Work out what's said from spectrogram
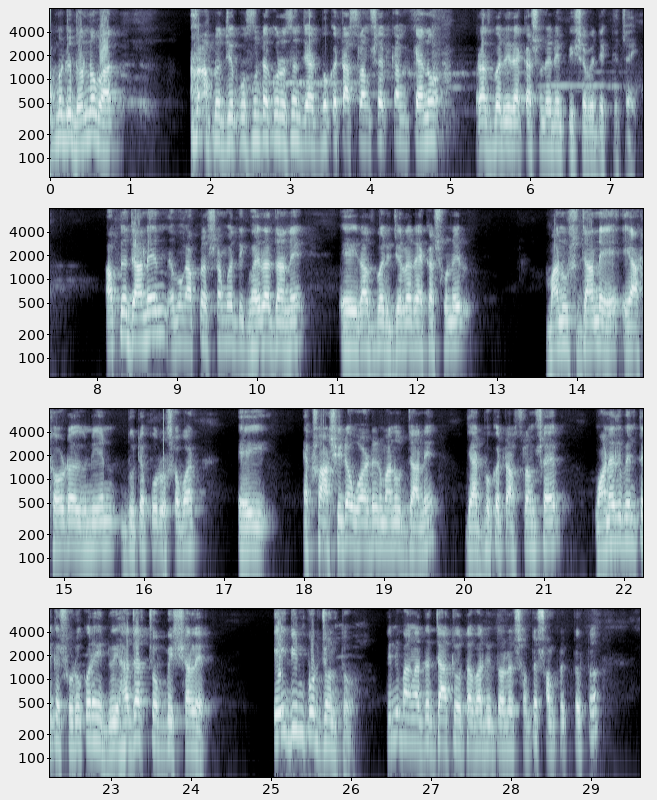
আপনাকে ধন্যবাদ। আপনার যে প্রশ্নটা করেছেন যে অ্যাডভোকেট আসলাম সাহেবকে আমি কেন রাজবাড়ির এক আসনের এমপি হিসেবে দেখতে চাই? আপনি জানেন এবং আপনার সাংবাদিক ভাইরা জানে, এই রাজবাড়ী জেলার এক আসনের মানুষ জানে, এই আঠারোটা ইউনিয়ন, দুইটা পৌরসভার এই একশো আশিটা ওয়ার্ডের মানুষ জানে যে অ্যাডভোকেট আসলাম সাহেব ওয়ান থেকে শুরু করে দুই সালের এই দিন পর্যন্ত তিনি বাংলাদেশ জাতীয়তাবাদী দলের সাথে সম্পৃক্ত হতো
